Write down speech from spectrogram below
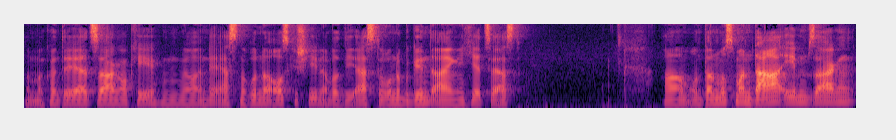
Man könnte ja jetzt sagen, okay, ja, in der ersten Runde ausgeschieden, aber die erste Runde beginnt eigentlich jetzt erst. Ähm, und dann muss man da eben sagen,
